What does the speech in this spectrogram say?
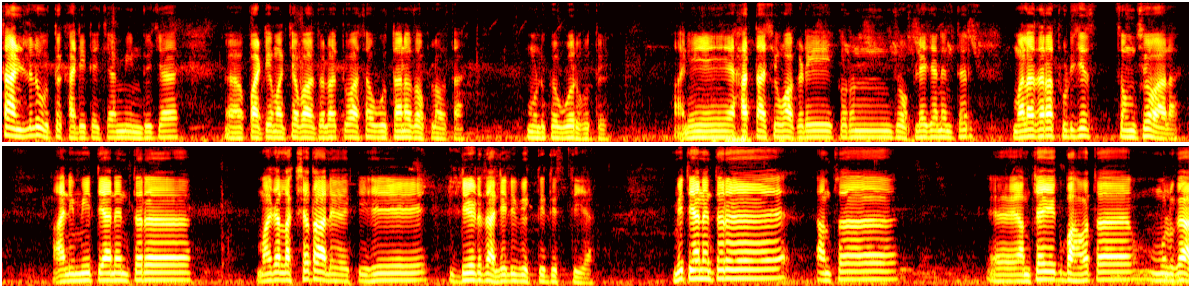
सांडलेलं होतं खाली त्याच्या मेंदूच्या पाठीमागच्या बाजूला. तो असा उताना झोपला होता. मुंडकं वर होतं. आणि हात असे वाकडे करून झोपल्याच्यानंतर मला जरा थोडीशी संशय आला. आणि मी त्यानंतर माझ्या लक्षात आलं की हे डेड झालेली व्यक्ती दिसते या मी त्यानंतर आमचा आमच्या एक भावाचा मुलगा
